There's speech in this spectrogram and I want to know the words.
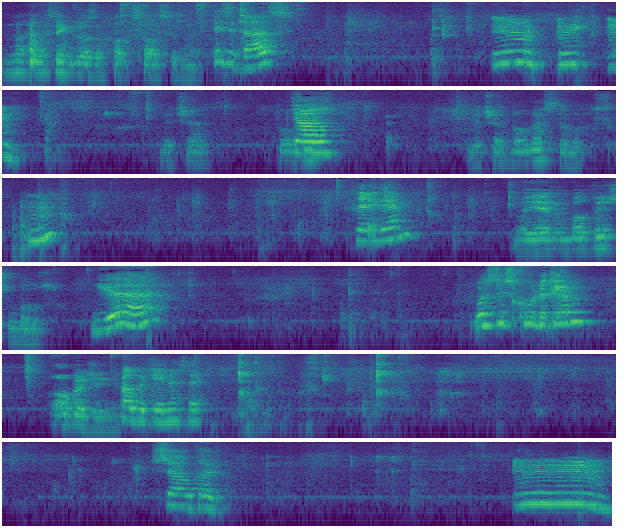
Not everything goes with hot sauce, isn't it? Yes, it does. Mm, mm, mm. Which are both, Joe, which are both vegetables. mm? Say it again. Are you having both vegetables? Yeah. What's this called again? Aubergine. Aubergine, that's it. So good. Mmm.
